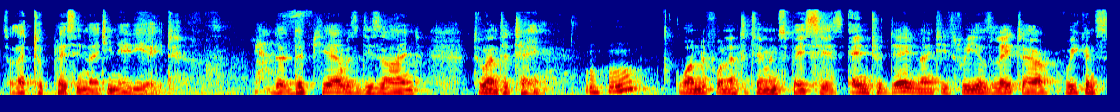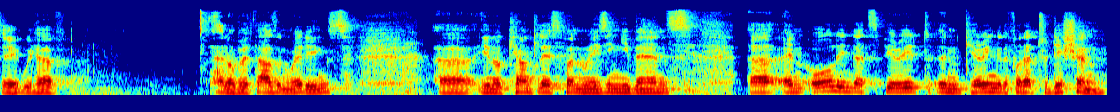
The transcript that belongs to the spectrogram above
So that took place in 1988. Yes. The, the Pierre was designed to entertain. Wonderful entertainment spaces. And today, 93 years later, we can say we have had over a thousand weddings, uh, you know, countless fundraising events, uh, and all in that spirit and caring for that tradition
